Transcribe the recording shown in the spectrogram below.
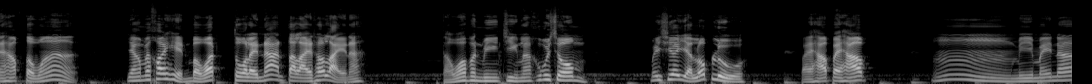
นะครับ แต่ว่ายังไม่ค่อยเห็นแบบว่าตัวอะไรน่าอันตรายเท่าไหร่นะ แต่ว่ามันมีจริงนะคุณผู้ชม ไม่เชื่ออย่าลบหลู่ ไปครับไปครับ อืม มีไหมนะ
